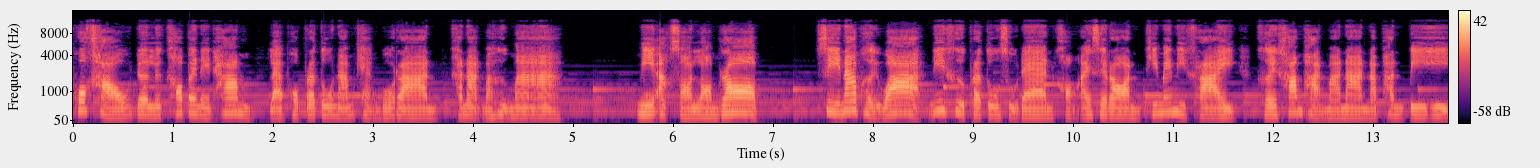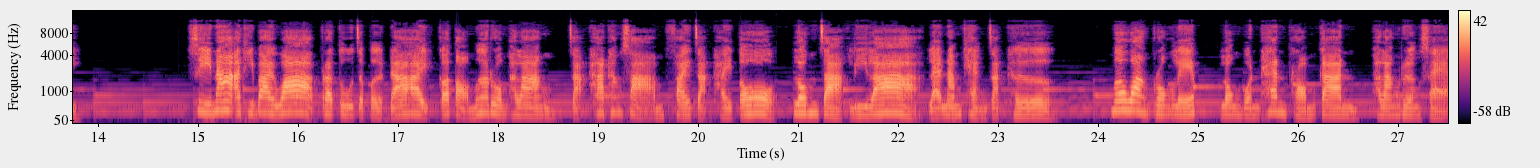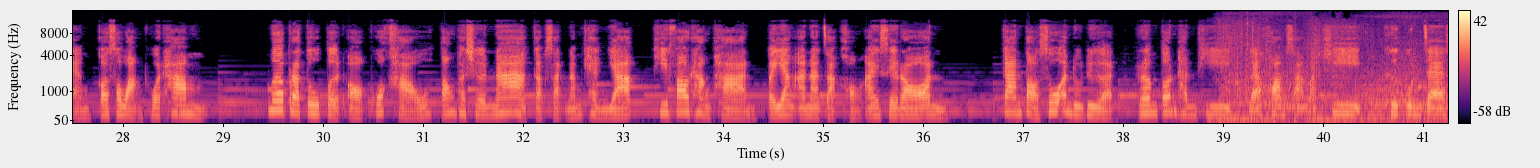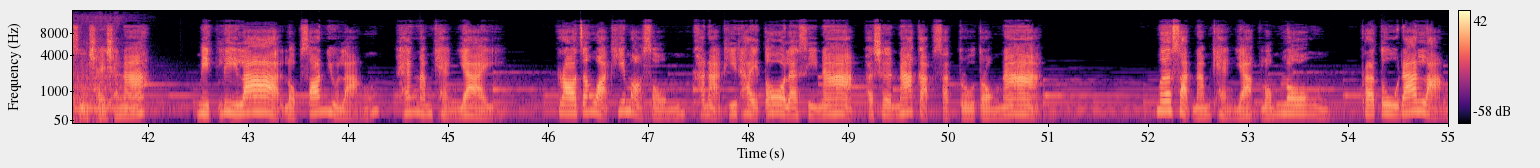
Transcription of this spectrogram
พวกเขาเดินลึกเข้าไปในถ้ำและพบประตูน้ำแข็งโบราณ ขนาดมหึมา มีอักษรล้อมรอบ ซีน่าเผยว่านี่คือประตูสู่แดนของไอเซรอนที่ไม่มีใคร เคยข้ามผ่านมานานนับพันปี ซีนาอธิบายว่าประตูจะเปิดได้ก็ต่อเมื่อรวมพลังจากธาตุทั้งสามไฟจากไทโต้ลมจากลีลาและน้ำแข็งจากเธอ เมื่อวางกรงเล็บลงบนแท่นพร้อมกัน พลังเรืองแสงก็สว่างทั่วถ้ำเมื่อประตูเปิดออกพวกเขาต้องเผชิญหน้ากับสัตว์น้ำแข็งยักษ์ที่เฝ้าทางผ่านไปยังอาณาจักรของไอเซรอน การต่อสู้อันดุเดือด เริ่มต้นทันทีและความสามัคคีคือกุญแจสู่ชัยชนะ มิกลีล่าหลบซ่อนอยู่หลัง แท่งน้ำแข็งใหญ่ รอจังหวะที่เหมาะสม ขณะที่ไทโต้และซีนาเผชิญหน้ากับศัตรูตรงหน้า เมื่อสัตว์น้ำแข็งยักษ์ล้มลง ประตูด้านหลัง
